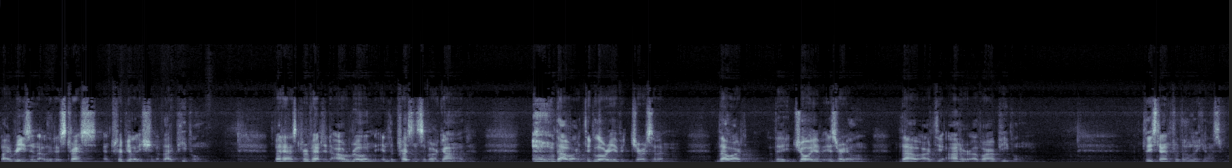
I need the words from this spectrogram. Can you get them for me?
by reason of the distress and tribulation of thy people but hast prevented our ruin in the presence of our God. Thou art the glory of Jerusalem. Thou art the joy of Israel. Thou art the honor of our people. Please stand for the Holy Gospel.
